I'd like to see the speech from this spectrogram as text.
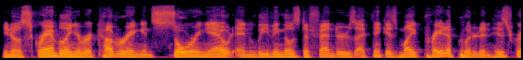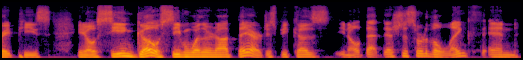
you know, scrambling and recovering and soaring out and leaving those defenders, I think as Mike Prada put it in his great piece, you know, seeing ghosts even when they're not there, just because, you know, that that's just sort of the length and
